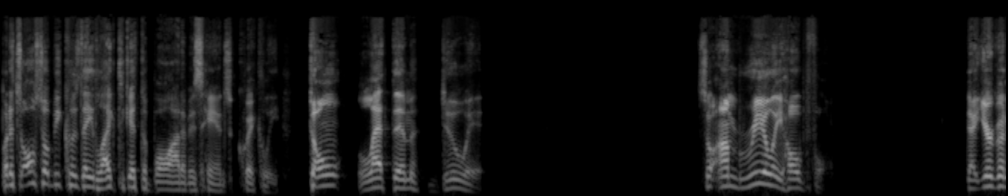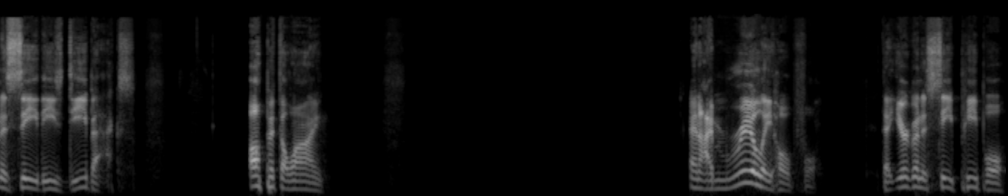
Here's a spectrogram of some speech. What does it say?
but it's also because they like to get the ball out of his hands quickly. Don't let them do it. So I'm really hopeful that you're going to see these D backs up at the line. And I'm really hopeful that you're going to see people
